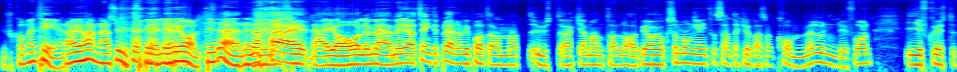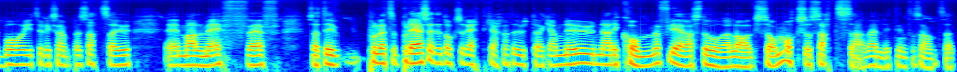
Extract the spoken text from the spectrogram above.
Du får kommentera Johannas utspel i realtid där. nej, nej, jag håller med. Men jag tänkte på det när vi pratade om att utöka antal lag. Vi har ju också många intressanta klubbar som kommer underifrån. IFK Göteborg till exempel satsar ju, eh, Malmö FF. Så att det är på, på det sättet också rätt kanske att utöka nu när det kommer flera stora lag som också satsar. Väldigt intressant. Så att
